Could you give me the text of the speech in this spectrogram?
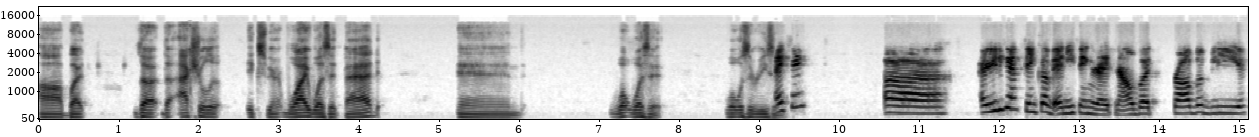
Uh, but the the actual experience, why was it bad? And what was it? What was the reason? I think uh I really can't think of anything right now, but probably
